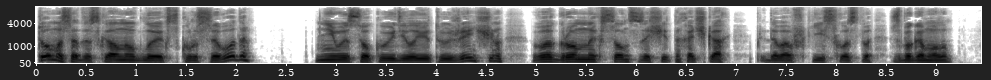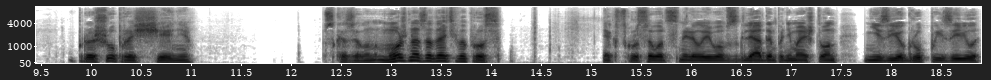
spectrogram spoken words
Томас отыскал на углу экскурсовода, невысокую деловитую женщину в огромных солнцезащитных очках, придававших ей сходство с богомолом. — Прошу прощения, — сказал он. — Можно задать вопрос? Экскурсовод смерил его взглядом, понимая, что он не из ее группы, и заявила.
